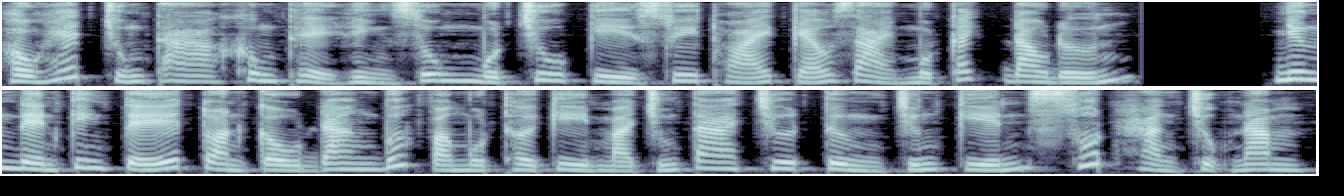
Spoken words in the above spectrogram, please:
hầu hết chúng ta không thể hình dung một chu kỳ suy thoái kéo dài một cách đau đớn. Nhưng nền kinh tế toàn cầu đang bước vào một thời kỳ mà chúng ta chưa từng chứng kiến suốt hàng chục năm.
